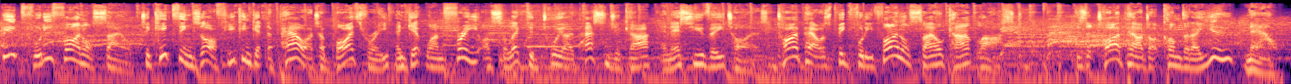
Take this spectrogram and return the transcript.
Big Footy Final Sale. To kick things off, you can get the power to buy three and get one free on selected Toyo passenger car and SUV tyres. Tyre Power's Big Footy Final Sale can't last. Visit tyrepower.com.au now.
